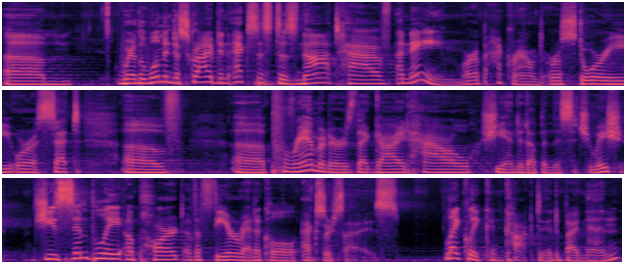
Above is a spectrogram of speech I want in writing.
Um, where the woman described in Exodus does not have a name or a background or a story or a set of uh, parameters that guide how she ended up in this situation. She's simply a part of a theoretical exercise, likely concocted by men,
